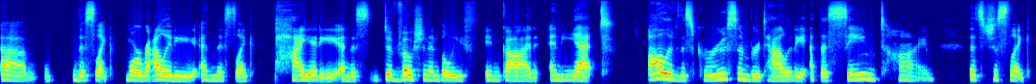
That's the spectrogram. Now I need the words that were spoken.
um this like morality and this like piety and this devotion and belief in god and yet all of this gruesome brutality at the same time that's just like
